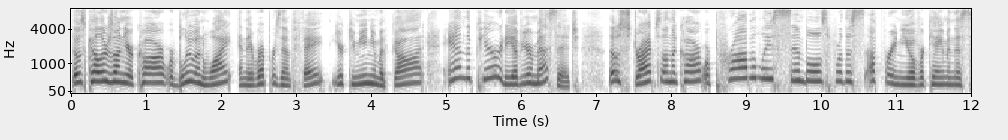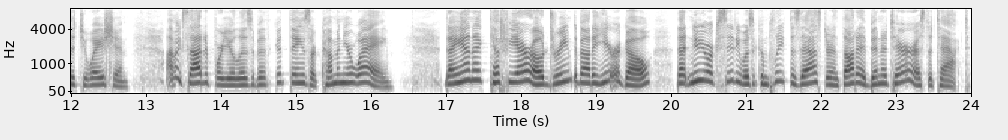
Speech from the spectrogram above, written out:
Those colors on your car were blue and white, and they represent faith, your communion with God, and the purity of your message. Those stripes on the car were probably symbols for the suffering you overcame in this situation. I'm excited for you, Elizabeth. Good things are coming your way. Diana Cafiero dreamed about a year ago that New York City was a complete disaster and thought it had been a terrorist attack.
